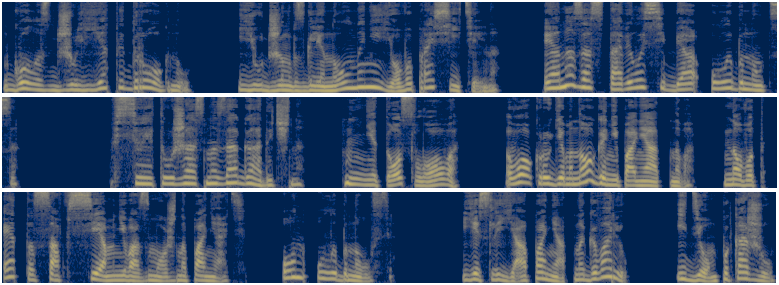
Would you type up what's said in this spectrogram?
Голос Джульетты дрогнул. Юджин взглянул на нее вопросительно, и она заставила себя улыбнуться. Все это ужасно загадочно. Не то слово. В округе много непонятного. Но вот это совсем невозможно понять. Он улыбнулся. Если я понятно говорю, идем покажу.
